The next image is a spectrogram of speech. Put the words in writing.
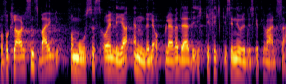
På Forklarelsens berg får Moses og Elia endelig oppleve det de ikke fikk i sin jordiske tilværelse.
